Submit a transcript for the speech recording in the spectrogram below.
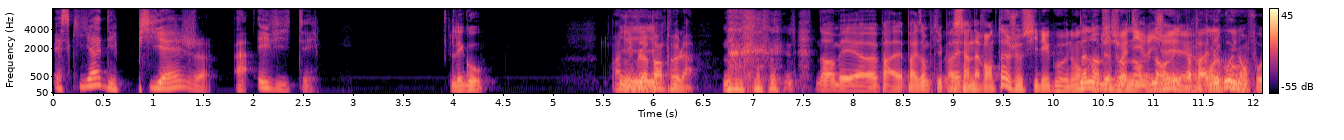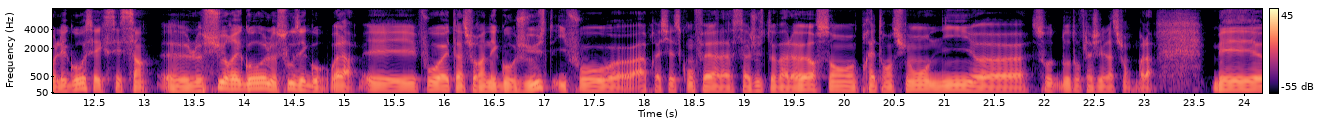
Est-ce qu'il y a des pièges à éviter? L'ego. On développe un peu là. non, mais euh, par, exemple, tu parlais. C'est un avantage aussi, l'ego, non Non, non, bien sûr. l'ego, il en faut. L'ego, c'est que c'est sain. Euh, le sur-ego, le sous-ego. Voilà. Et il faut être sur un ego juste. Il faut euh, apprécier ce qu'on fait à sa juste valeur, sans prétention ni d'autoflagellation. Voilà. Mais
